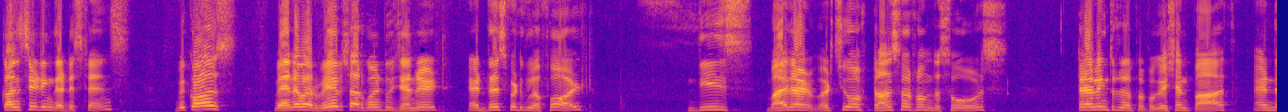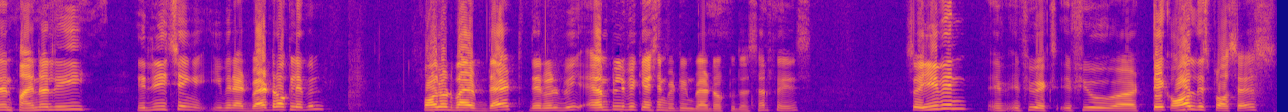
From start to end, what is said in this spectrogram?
considering the distance because whenever waves are going to generate at this particular fault these by the virtue of transfer from the source traveling through the propagation path and then finally reaching even at bedrock level followed by that there will be amplification between bedrock to the surface. So, even if, if you if you uh, take all this process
